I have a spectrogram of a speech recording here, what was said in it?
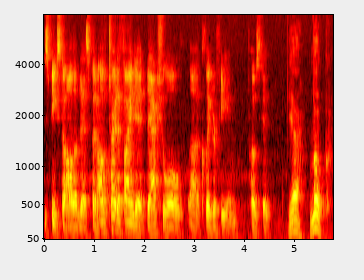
speaks to all of this. But I'll try to find it, the actual uh, calligraphy, and post it. Yeah, look.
